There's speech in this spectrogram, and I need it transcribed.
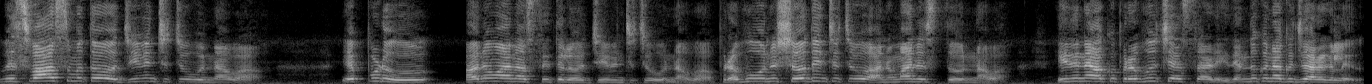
విశ్వాసముతో జీవించుచూ ఉన్నావా? ఎప్పుడు అనుమాన స్థితిలో జీవించుచూ ఉన్నావా? ప్రభువును శోధించుచూ అనుమానిస్తూ ఉన్నావా? ఇది నాకు ప్రభు చేస్తాడు. ఇది ఎందుకు నాకు జరగలేదు?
